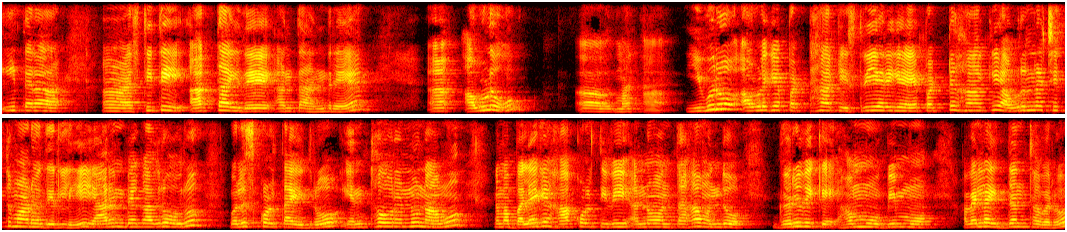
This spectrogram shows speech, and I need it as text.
ಈ ಥರ ಸ್ಥಿತಿ ಆಗ್ತಾ ಇದೆ ಅಂತ ಅಂದರೆ ಅವಳು ಇವರು ಅವಳಿಗೆ ಪಟ್ಟು ಹಾಕಿ, ಸ್ತ್ರೀಯರಿಗೆ ಪಟ್ಟು ಹಾಕಿ ಅವರನ್ನು ಚಿತ್ತು ಮಾಡೋದಿರಲಿ. ಯಾರನ್ನು ಬೇಕಾದರೂ ಅವರು ಒಲಿಸ್ಕೊಳ್ತಾ ಇದ್ರು. ಎಂಥವರನ್ನು ನಾವು ನಮ್ಮ ಬಲೆಗೆ ಹಾಕ್ಕೊಳ್ತೀವಿ ಅನ್ನೋವಂತಹ ಒಂದು ಗರುವಿಕೆ, ಹಮ್ಮು, ಬಿಮ್ಮು ಅವೆಲ್ಲ ಇದ್ದಂಥವರು.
